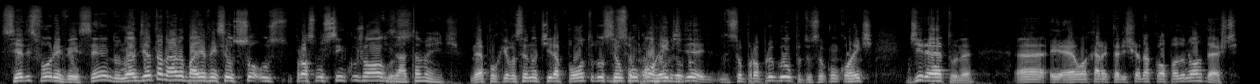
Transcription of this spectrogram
se eles forem vencendo, não adianta nada o Bahia vencer os, os próximos cinco jogos. Exatamente. Né? Porque você não tira ponto do seu, do seu concorrente, de, do seu próprio grupo, do seu concorrente direto, né? É, é uma característica da Copa do Nordeste.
